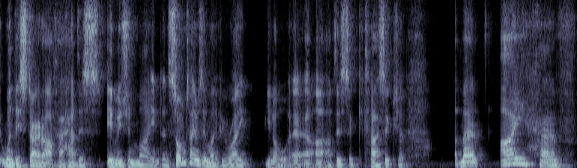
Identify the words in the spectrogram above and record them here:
when they start off, I have this image in mind, and sometimes they might be right. You know, uh, uh of this classic show. Man, I have,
